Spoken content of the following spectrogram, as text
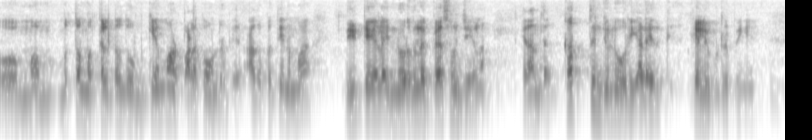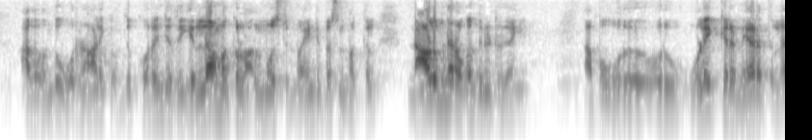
ம- மொத்த மக்கள்கிட்ட வந்து ஒரு முக்கியமான பழக்கம் ஒன்று இருக்குது அதை பற்றி நம்ம டீட்டெயிலாக இன்னொரு இதில் பேசவும் செய்யலாம். ஏன்னா அந்த கத்துன்னு சொல்லி ஒரு இலை இருக்குது கேள்விப்பட்டிருப்பீங்க. அதை வந்து ஒரு நாளைக்கு வந்து குறைஞ்சது எல்லா மக்களும் ஆல்மோஸ்ட் 90% பர்சன்ட் மக்கள் நாலு மணி நேரம் உட்காந்து தின்னுட்டு இருக்காங்க. ஒரு ஒரு உழைக்கிற நேரத்தில்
